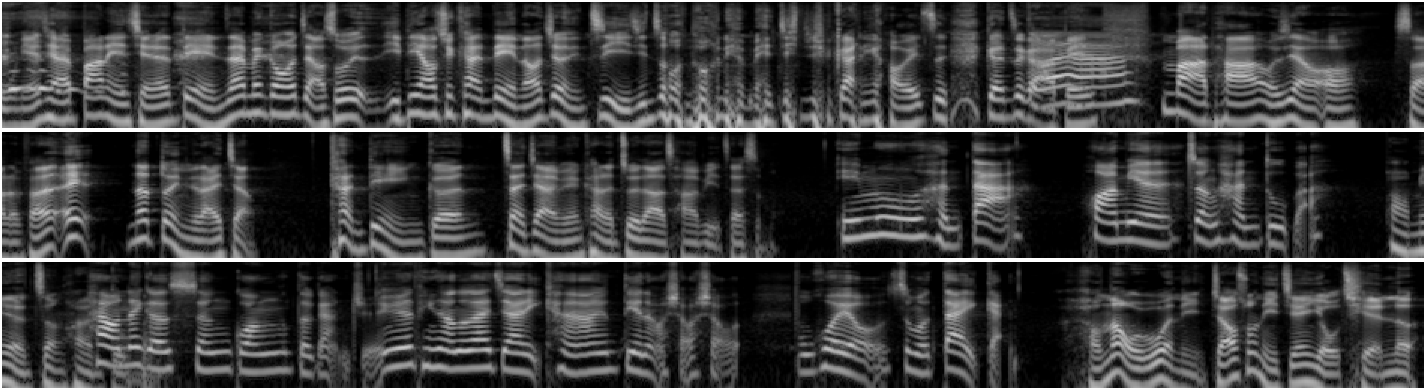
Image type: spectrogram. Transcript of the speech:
五年前还八年前的电影，你在那边跟我讲说一定要去看电影，然后就你自己已经这么多年没进去看，你好意思跟这对个阿伯啊，骂他？我就想哦，算了，反正哎，那对你来讲，看电影跟在家里面看的最大的差别在什么？荧幕很大，画面震撼度吧，画面的震撼，还有那个声光的感觉，因为平常都在家里看，啊，电脑小小的，不会有这么带感。好，那我问你，假如说你今天有钱了，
